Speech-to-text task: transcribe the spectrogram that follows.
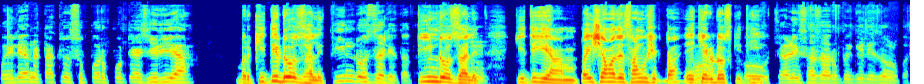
पहिल्यानं टाकलं सुपर पोटॅश युरिया. बरं किती डोस झाले तीन डोस झालेत आता. तीन डोस झाले हम्म. किती अं, पैशामध्ये सांगू शकता? एक एक हो, डोस किती? हो चाळीस हजार रुपये गेले जवळपास.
